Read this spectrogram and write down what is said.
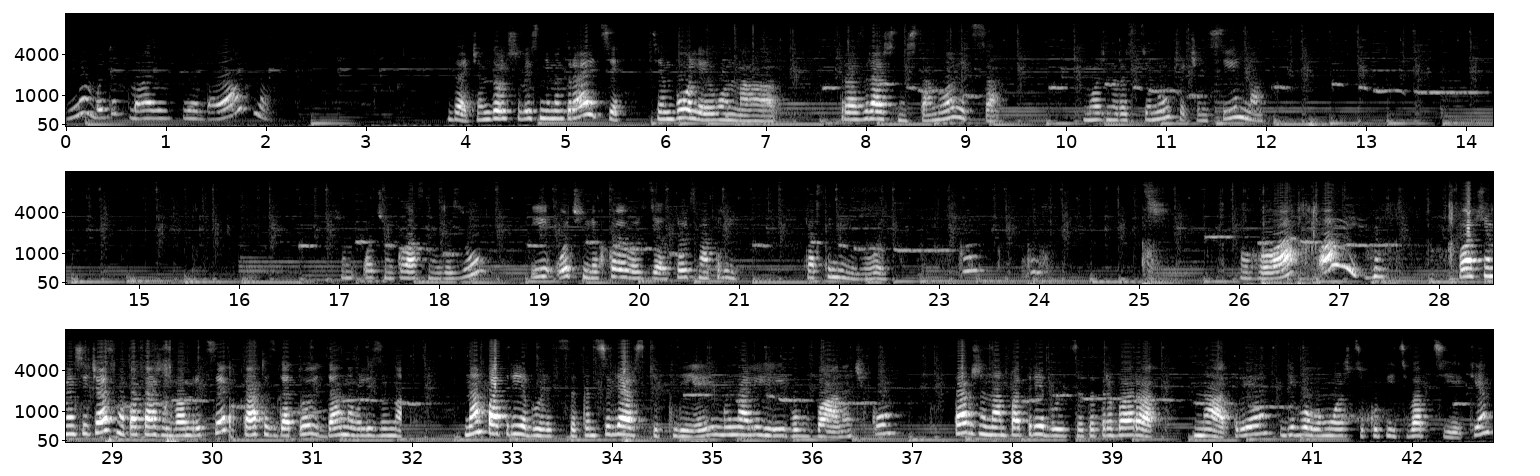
У меня будет маленький, понятно? Да, чем дольше вы с ним играете, тем более он а, прозрачный становится. Можно растянуть очень сильно. Общем, очень классный лизун и очень легко его сделать. Только смотри, проткни его. Ой. Ого! Ой! В общем, а сейчас мы покажем вам рецепт, как изготовить данного лизуна. Нам потребуется канцелярский клей, мы налили его в баночку. Также нам потребуется тетраборат натрия, его вы можете купить в аптеке.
